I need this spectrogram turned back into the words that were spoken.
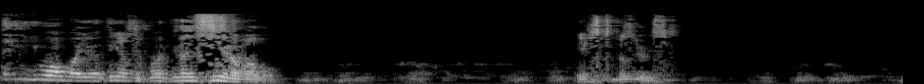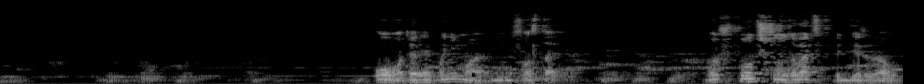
Да ё-моё, это я же профинансировал. Я сейчас тебя злюсь. О, вот это я понимаю, минус составе. Вот что, что называется, поддержал.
